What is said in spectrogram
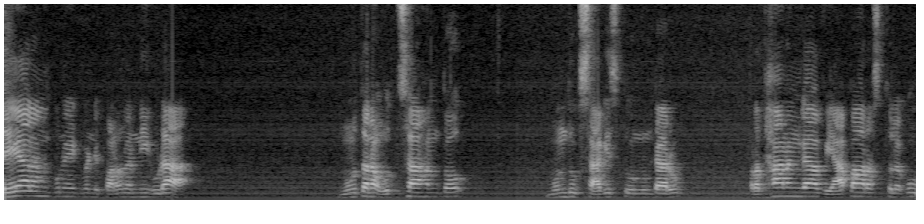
చేయాలనుకునేటువంటి పనులన్నీ కూడా నూతన ఉత్సాహంతో ముందుకు సాగిస్తూ ఉంటారు ప్రధానంగా వ్యాపారస్తులకు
